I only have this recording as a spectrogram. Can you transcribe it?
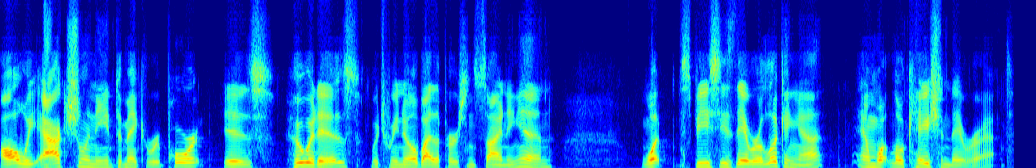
All we actually need to make a report is who it is, which we know by the person signing in, what species they were looking at, and what location they were at.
